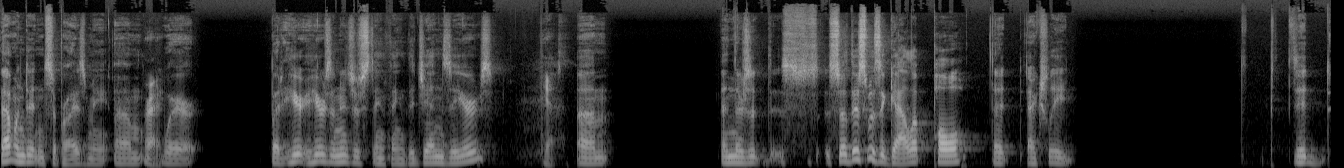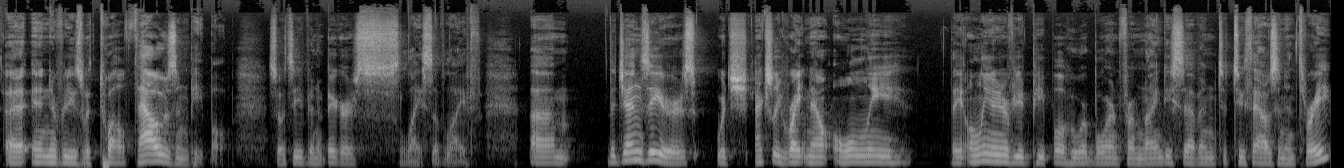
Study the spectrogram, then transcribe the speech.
that one didn't surprise me. Um, Right. Where but here here's an interesting thing: the Gen Zers. Yes. Um, and there's a so this was a Gallup poll that actually did uh, interviews with 12,000 people. So it's even a bigger slice of life. Um, the Gen Zers, which actually right now only they only interviewed people who were born from 97 to 2003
